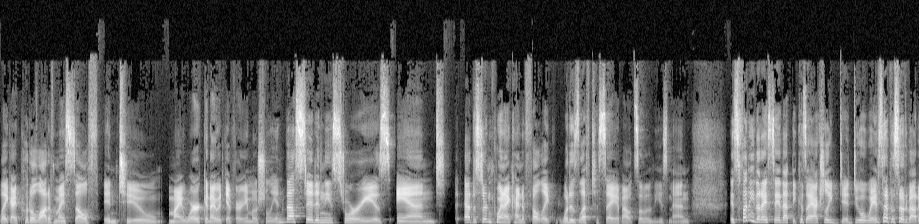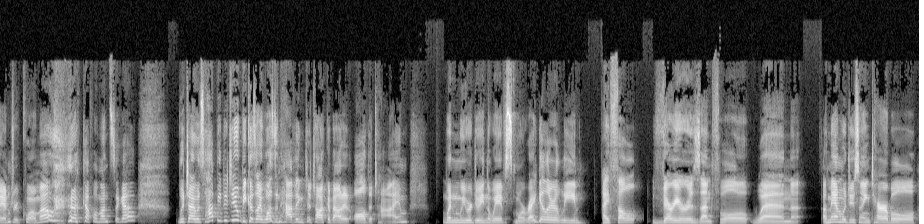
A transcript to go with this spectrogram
like I put a lot of myself into my work and I would get very emotionally invested in these stories. And at a certain point, I kind of felt like, what is left to say about some of these men? It's funny that I say that because I actually did do a Waves episode about Andrew Cuomo a couple months ago, which I was happy to do because I wasn't having to talk about it all the time. When we were doing the Waves more regularly, I felt very resentful when a man would do something terrible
